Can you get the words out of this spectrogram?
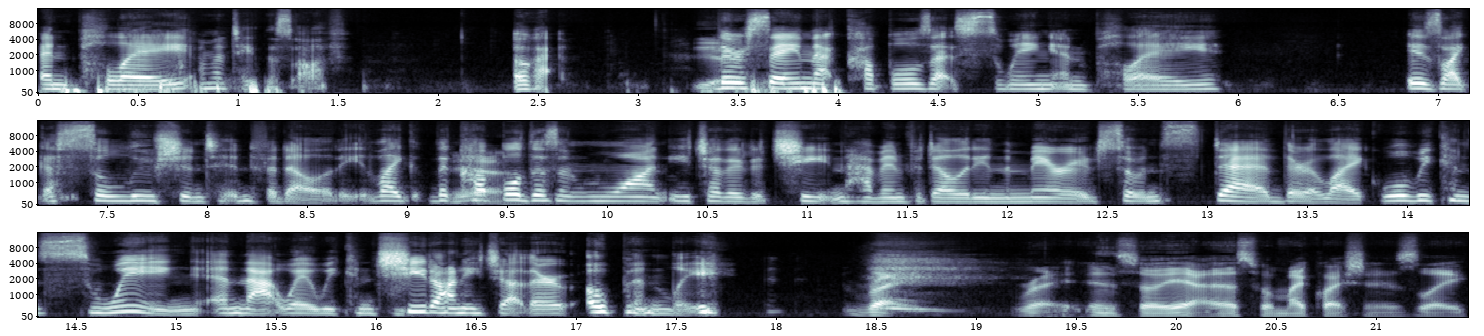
and play. I'm gonna take this off. Okay. Yeah, They're saying that couples that swing and play is like a solution to infidelity. Like the Yeah. couple doesn't want each other to cheat and have infidelity in the marriage. So instead, they're like, well, we can swing and that way we can cheat on each other openly. right, right. And so yeah, that's what my question is. Like,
